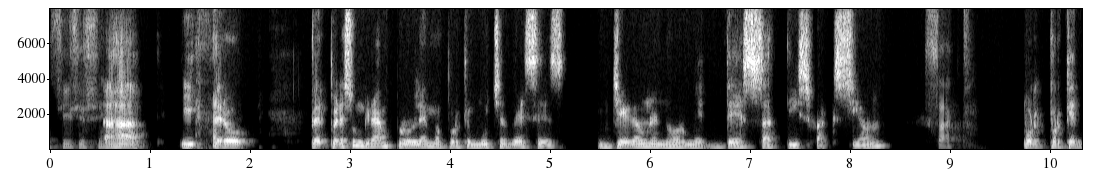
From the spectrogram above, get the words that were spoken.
Sí, sí, sí. Ajá. Y, pero, pero, pero, es un gran problema porque muchas veces llega una enorme desatisfacción. Exacto. Por, porque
